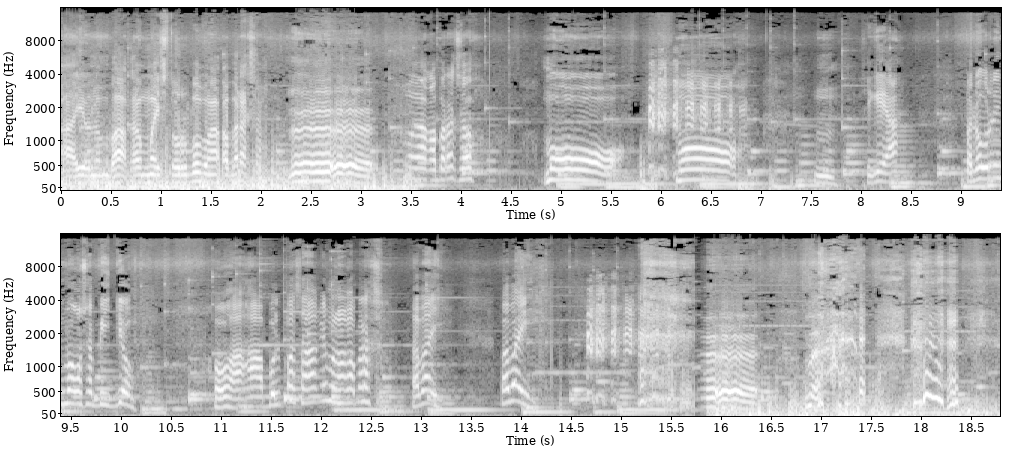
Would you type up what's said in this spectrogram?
Ayaw ng bakang may istorbo mga kabaraks. Oh. Mga kabaraks oh. Mo. Mo. Hmm. Sige ah. Panoorin mo ako sa video. Oh, hahabol pa sa akin mga kabaraks. Bye-bye. Bye-bye.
